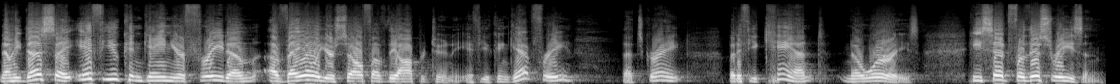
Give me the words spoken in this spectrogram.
Now, he does say, if you can gain your freedom, avail yourself of the opportunity. If you can get free, that's great. But if you can't, no worries. He said, for this reason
